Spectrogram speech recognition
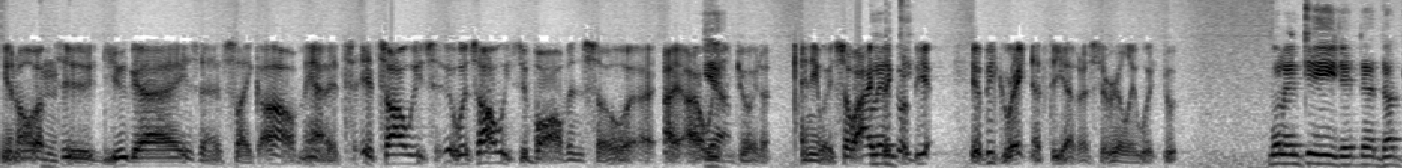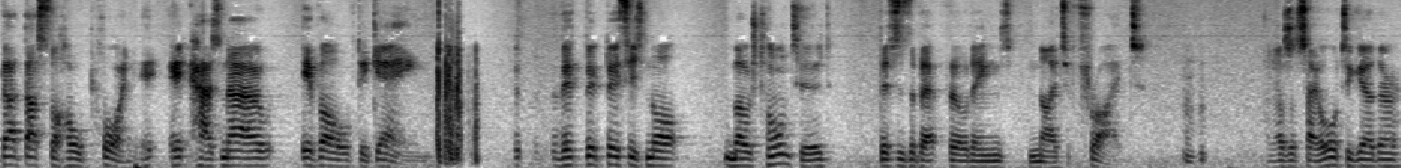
you know, up yeah. to you guys. And it's like, oh man, it's it's always it was always evolving. So I, I always enjoyed it. Anyway, so I think it would be it'd be great in the theaters. It really would. Well, indeed, it, that, that, that's the whole point. It, it has now evolved again. This is not most haunted. This is the Yvette Fielding's Night of Fright. Mm-hmm. And as I say, altogether,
